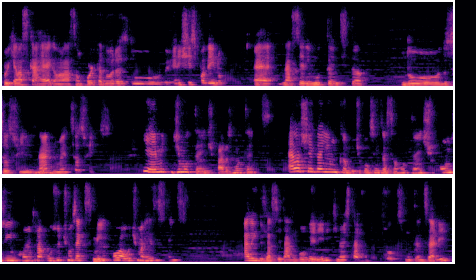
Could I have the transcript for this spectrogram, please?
porque elas carregam, elas são portadoras do, do gene X, podendo é, nascerem mutantes da- do, dos seus filhos, né? No meio de seus filhos. E M de mutante para os mutantes. Ela chega em um campo de concentração mutante, onde encontra os últimos X-Men ou a última resistência. Além do já citado Wolverine, que não está junto com os outros mutantes ali,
